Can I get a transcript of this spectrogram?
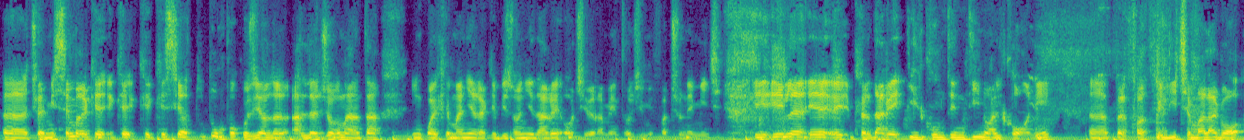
Eh, cioè mi sembra che, che, che, sia tutto un po' così alla, alla, giornata in qualche maniera che bisogna dare, oggi veramente, oggi mi faccio nemici, il, il, per dare il contentino al CONI eh, per far felice Malagò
